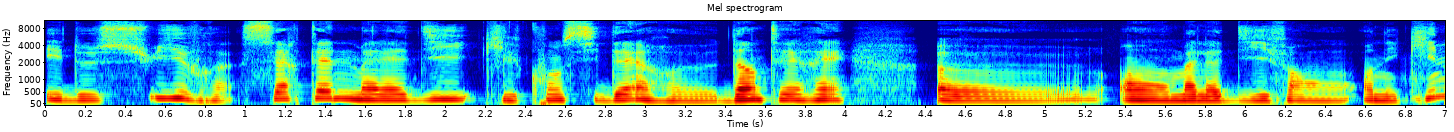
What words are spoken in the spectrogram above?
et de suivre certaines maladies qu'il considère euh, d'intérêt euh, en maladie, en, équine.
